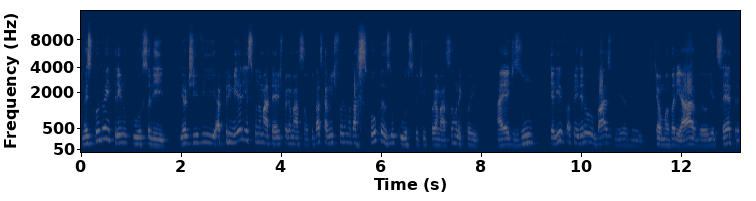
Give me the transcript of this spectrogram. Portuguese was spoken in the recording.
Mas quando eu entrei no curso ali, eu tive a primeira e a segunda matéria de programação, que basicamente foi uma das poucas do curso que eu tive de programação, né, que foi a Ed Zoom, que ali aprendendo o básico mesmo, que é uma variável e etc.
